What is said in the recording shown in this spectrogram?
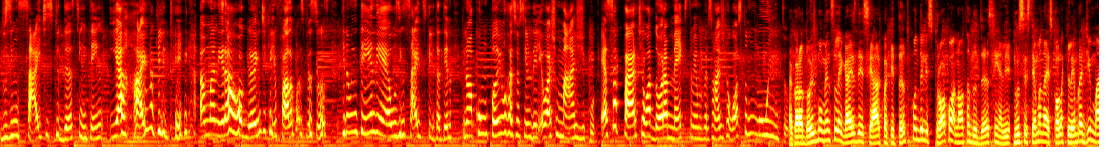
dos insights que o Dustin tem e a raiva que ele tem, a maneira arrogante que ele fala com as pessoas que não entendem é, os insights que ele tá tendo, que não acompanham o raciocínio dele, eu acho mágico. Essa parte eu adoro, a Max também é uma personagem que eu gosto muito. Agora, dois momentos legais desse arco aqui, tanto quando eles trocam a nota do Dustin ali no sistema da escola, que lembra demais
